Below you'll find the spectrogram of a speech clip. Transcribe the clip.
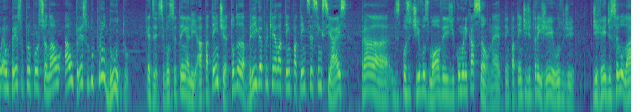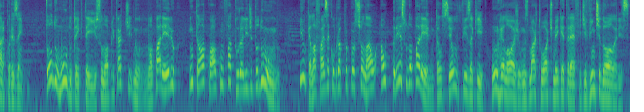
o, é um preço proporcional ao preço do produto. Quer dizer, se você tem ali a patente, é toda a briga porque ela tem patentes essenciais para dispositivos móveis de comunicação, né? Tem patente de 3G, uso de, de rede celular, por exemplo. Todo mundo tem que ter isso no aplicativo, no, no aparelho, então a Qualcomm fatura ali de todo mundo. E o que ela faz é cobrar proporcional ao preço do aparelho. Então, se eu fiz aqui um relógio, um smartwatch Mequetrefe de 20 dólares,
